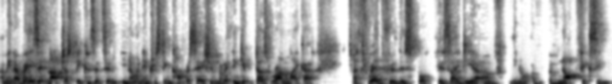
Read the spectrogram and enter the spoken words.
I mean, I raise it not just because it's an you know an interesting conversation, but I think it does run like a, a thread through this book. This idea of you know of, of not fixing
